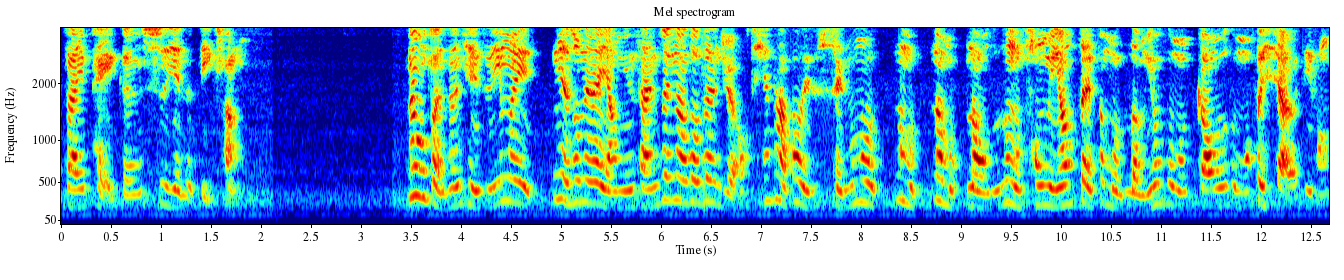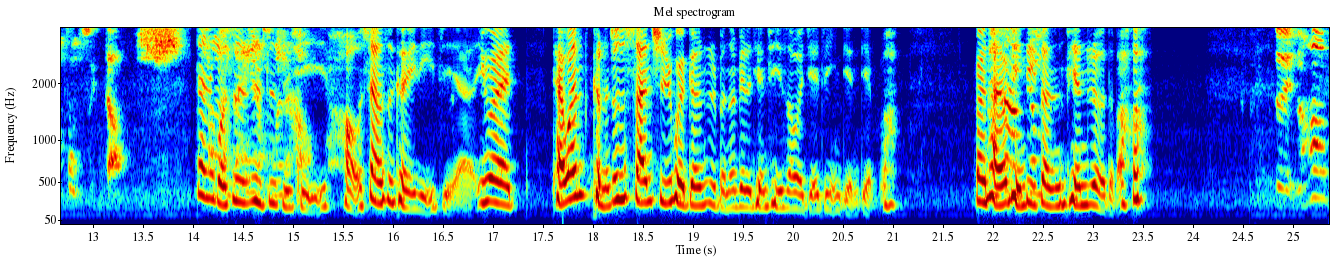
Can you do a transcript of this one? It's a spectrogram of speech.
栽培跟试验的地方。那我本身其实因为念书念在阳明山，所以那时候真的觉得，哦天哪，到底是谁那么那么那么脑子这么聪明，要在这么冷又这么高又这么会下雨的地方种水稻？但如果是日治时期，好像是可以理解，因为台湾可能就是山区会跟日本那边的天气稍微接近一点点吧，不然台湾平地算是偏热的吧。对，然后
